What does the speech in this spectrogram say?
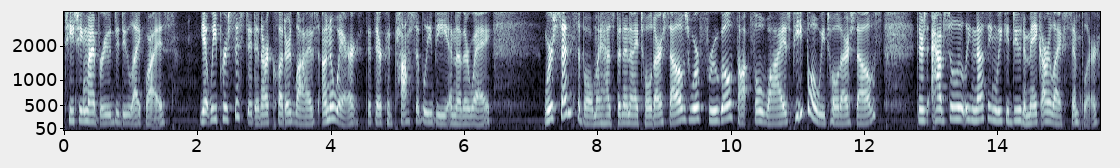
teaching my brood to do likewise. Yet we persisted in our cluttered lives, unaware that there could possibly be another way. We're sensible, my husband and I told ourselves. We're frugal, thoughtful, wise people, we told ourselves. There's absolutely nothing we could do to make our life simpler.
